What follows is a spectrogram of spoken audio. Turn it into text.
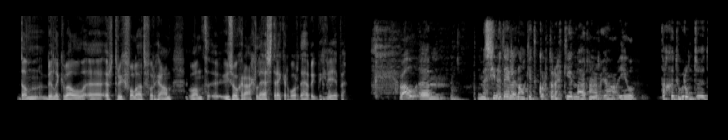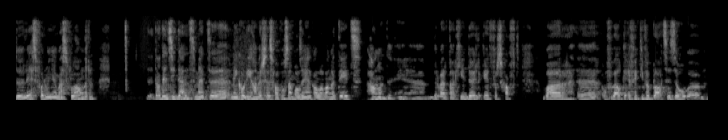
dan wil ik wel uh, er terug voluit voor gaan, want u zou graag lijsttrekker worden, heb ik begrepen. Wel, um, misschien uiteindelijk nog een keer kort terugkeren naar, naar ja, heel dat gedoe rond de, de lijstvorming in West-Vlaanderen. Dat incident met uh, mijn collega Mercedes van Vossen was eigenlijk al een lange tijd hangende. Hè. Uh, er werd daar geen duidelijkheid verschaft waar, uh, of welke effectieve plaats hij zou uh,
